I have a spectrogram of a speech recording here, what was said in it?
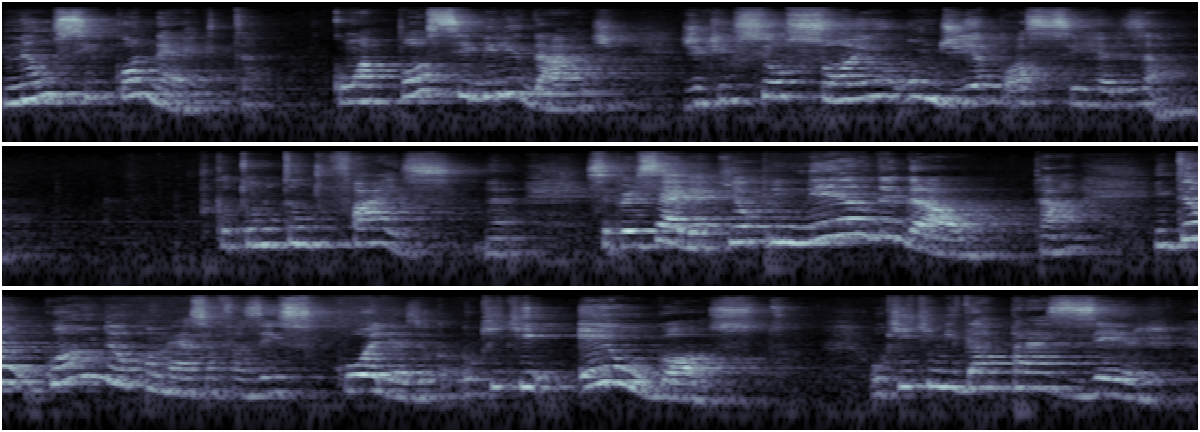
não se conecta com a possibilidade de que o seu sonho um dia possa se realizar. Porque eu estou no tanto faz. Né? Você percebe? Aqui é o primeiro degrau. Tá? Então, quando eu começo a fazer escolhas, o que, que eu gosto, o que, que me dá prazer,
